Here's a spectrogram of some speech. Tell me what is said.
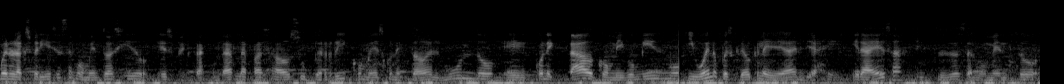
Bueno, la experiencia hasta el momento ha sido espectacular, la he pasado súper rico, me he desconectado del mundo, he conectado conmigo mismo y bueno, pues creo que la idea del viaje era esa, entonces hasta el momento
